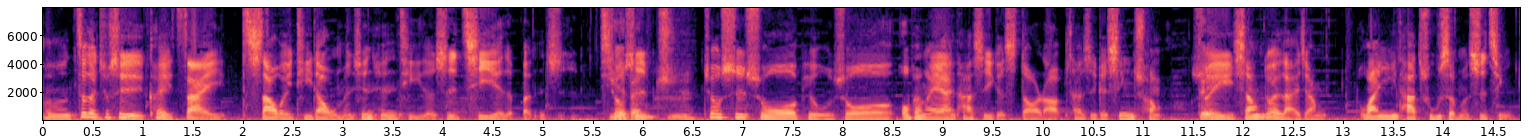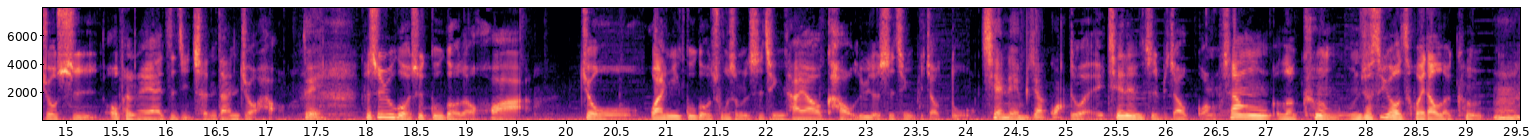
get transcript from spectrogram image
嗯，这个就是可以再稍微提到我们先前提的是企业的本质，就是、就是说，比如说 OpenAI 它是一个 startup，它是一个新创，所以相对来讲，万一它出什么事情，就是 OpenAI 自己承担就好。对，可是如果是 Google 的话。就万一 Google 出什么事情，它要考虑的事情比较多，牵连比较广。对，牵连是比较广。像 LeCun，我们就是又回到 LeCun，嗯，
